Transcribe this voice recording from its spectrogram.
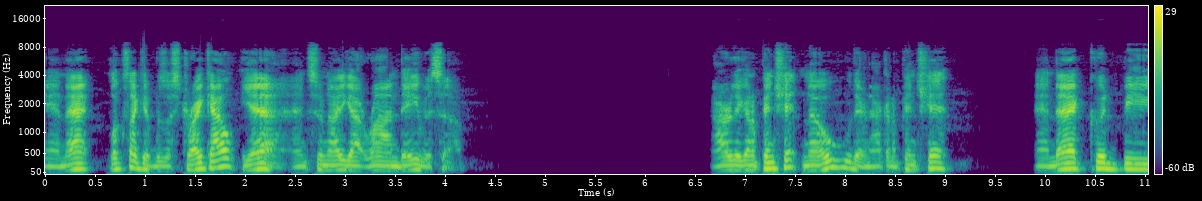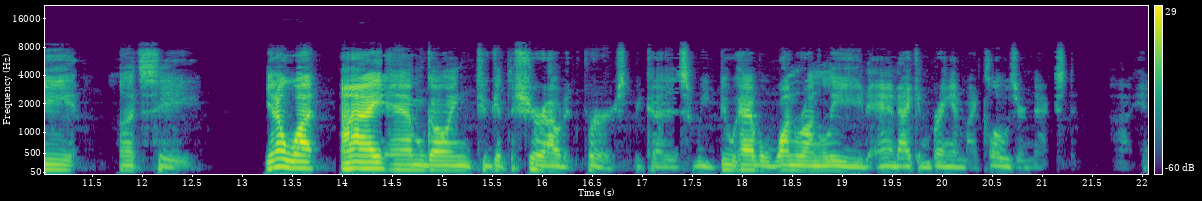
And that looks like it was a strikeout. Yeah. And so now you got Ron Davis up. Are they going to pinch hit? No, they're not going to pinch hit. And that could be, let's see. You know what? I am going to get the sure out at first because we do have a one run lead and I can bring in my closer next uh.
